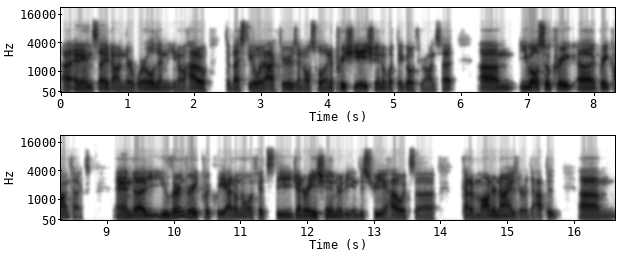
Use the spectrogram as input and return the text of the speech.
uh, an insight on their world and you know how to best deal with actors, and also an appreciation of what they go through on set. Um, you also create uh, great contacts, and uh, you learn very quickly. I don't know if it's the generation or the industry how it's uh, kind of modernized or adapted, um,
